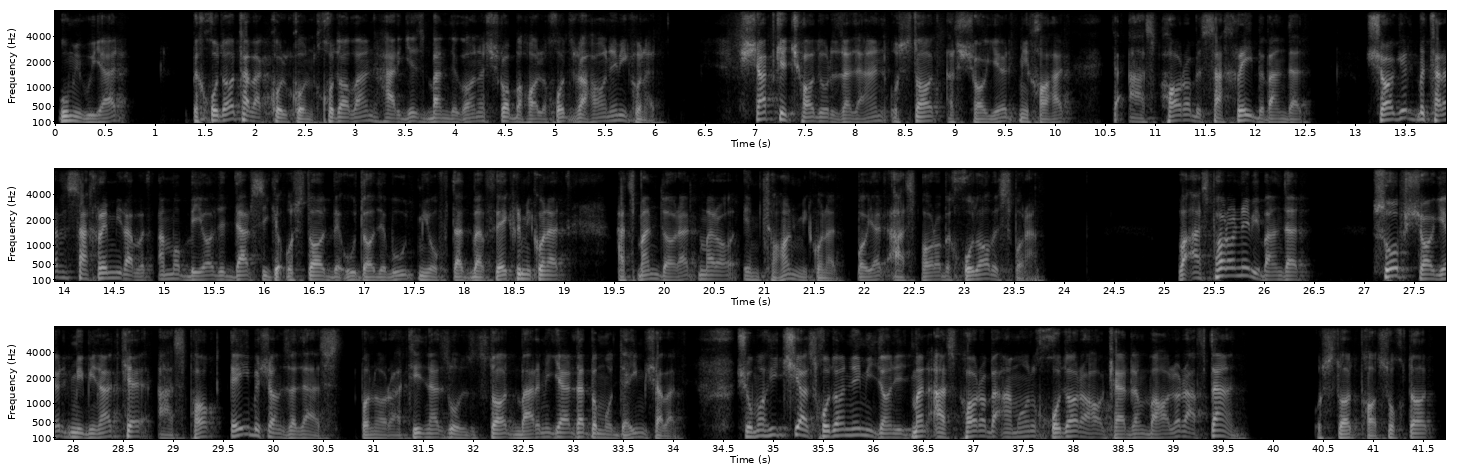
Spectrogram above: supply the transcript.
او می‌گوید به خدا توکل کن خداوند هرگز بندگانش را به حال خود رها نمی کند شب که چادر زدن استاد از شاگرد می‌خواهد که اسبها را به صخره ببندد. شاگرد به طرف صخره می رود اما به یاد درسی که استاد به او داده بود میافتد و فکر می کند حتما دارد مرا امتحان می کند باید اسبها را به خدا بسپرم. و اسبها را نمی بندد صبح شاگرد می بیند که اسبها قیبشان زده است. با ناراحتی نزد استاد برمیگردد و مدعی می شود شما هیچی از خدا نمی‌دانید. من اسبها را به امان خدا رها کردم و حالا رفتن. استاد پاسخ داد.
